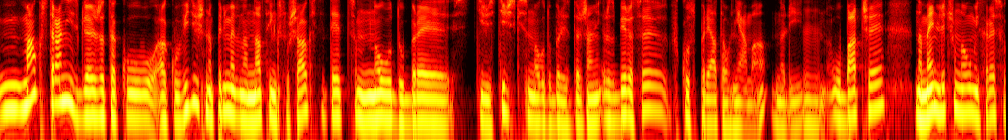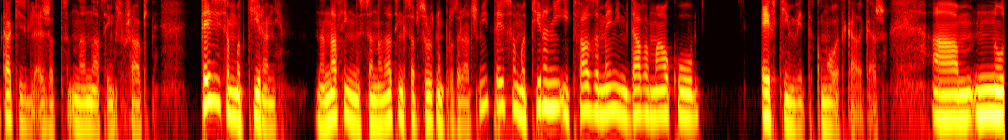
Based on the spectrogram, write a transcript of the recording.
Малко странни изглеждат, ако, ако видиш, например, на Nothing слушалките, те са много добре, стилистически са много добре издържани. Разбира се, вкус приятел няма, нали? Mm-hmm. обаче на мен лично много ми харесва как изглеждат на Nothing слушалките. Тези са матирани. На Nothing не са, на Nothing са абсолютно прозрачни. Те са матирани и това за мен им дава малко ефтин вид, ако мога така да кажа. А, но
